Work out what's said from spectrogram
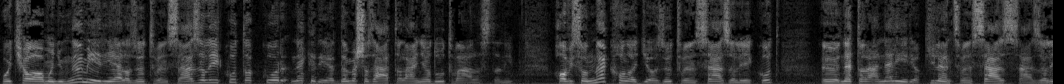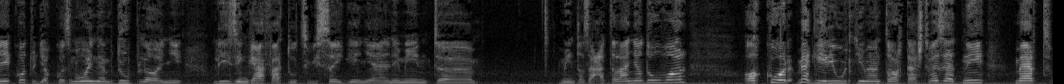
Hogyha mondjuk nem éri el az 50 százalékot, akkor neked érdemes az általányadót választani. Ha viszont meghaladja az 50 százalékot, ne talán eléri a 90-100 százalékot, ugye akkor az majdnem dupla annyi leasing áfát tudsz visszaigényelni, mint, mint az általányadóval, akkor megéri útnyilvántartást vezetni, mert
